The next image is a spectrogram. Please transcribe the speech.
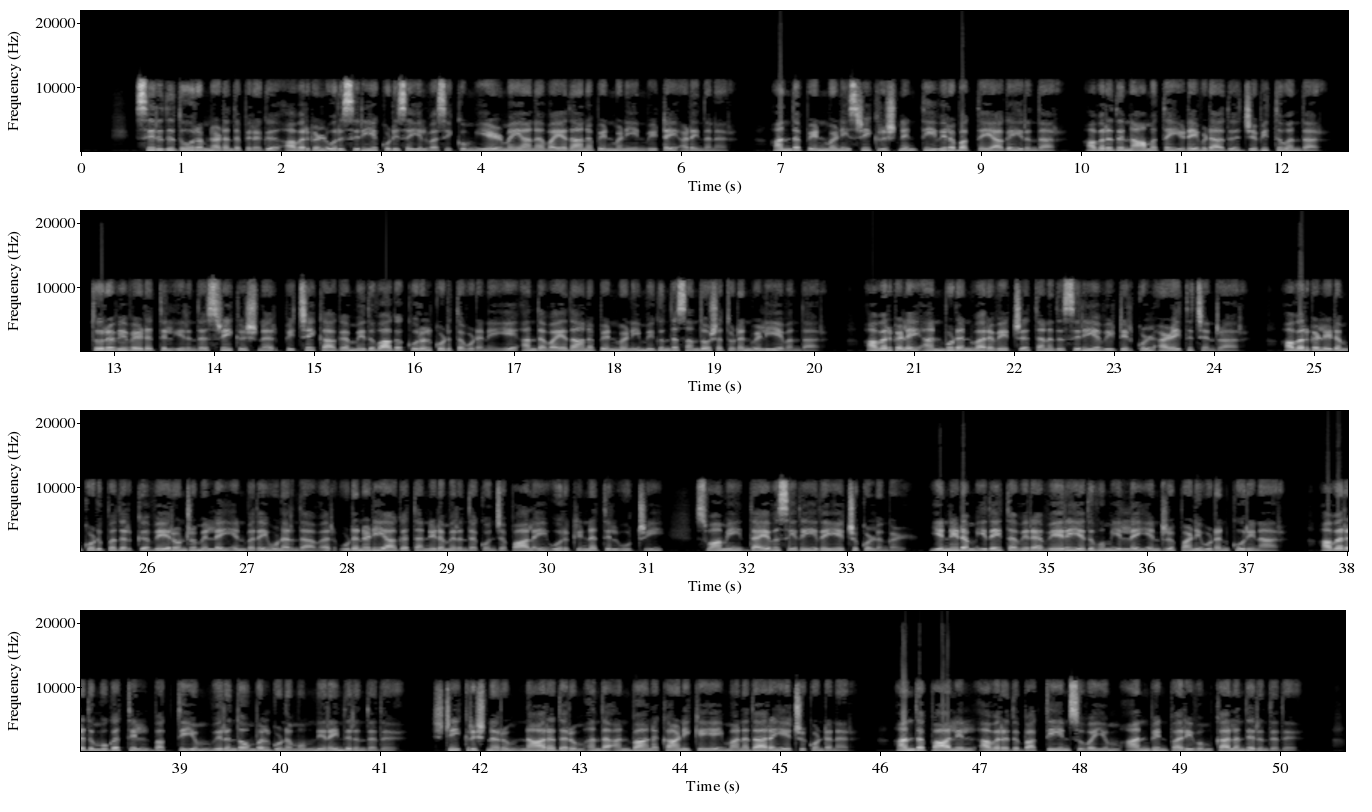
சிறிது தூரம் நடந்த பிறகு அவர்கள் ஒரு சிறிய குடிசையில் வசிக்கும் ஏழ்மையான வயதான பெண்மணியின் வீட்டை அடைந்தனர். அந்த பெண்மணி ஸ்ரீகிருஷ்ணன் தீவிர பக்தையாக இருந்தார். அவரது நாமத்தை இடைவிடாது ஜெபித்து வந்தார். துறவி வேடத்தில் இருந்த ஸ்ரீகிருஷ்ணர் பிச்சைக்காக மெதுவாக குரல் கொடுத்தவுடனேயே அந்த வயதான பெண்மணி மிகுந்த சந்தோஷத்துடன் வெளியே வந்தார். அவர்களை அன்புடன் வரவேற்று தனது சிறிய வீட்டிற்குள் அழைத்துச் சென்றார். அவர்களிடம் கொடுப்பதற்கு வேறொன்றுமில்லை என்பதை உணர்ந்த அவர் உடனடியாக தன்னிடமிருந்த கொஞ்ச பாலை ஒரு கிண்ணத்தில் ஊற்றி சுவாமி தயவு செய்து இதை ஏற்றுக்கொள்ளுங்கள். என்னிடம் இதைத் தவிர வேறு எதுவும் இல்லை என்று பணிவுடன் கூறினார். அவரது முகத்தில் பக்தியும் விருந்தோம்பல் குணமும் நிறைந்திருந்தது. ஸ்ரீகிருஷ்ணரும் நாரதரும் அந்த அன்பான காணிக்கையை மனதார ஏற்றுக்கொண்டனர். அந்த பாலில் அவரது பக்தியின் சுவையும் அன்பின் பரிவும் கலந்திருந்தது.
